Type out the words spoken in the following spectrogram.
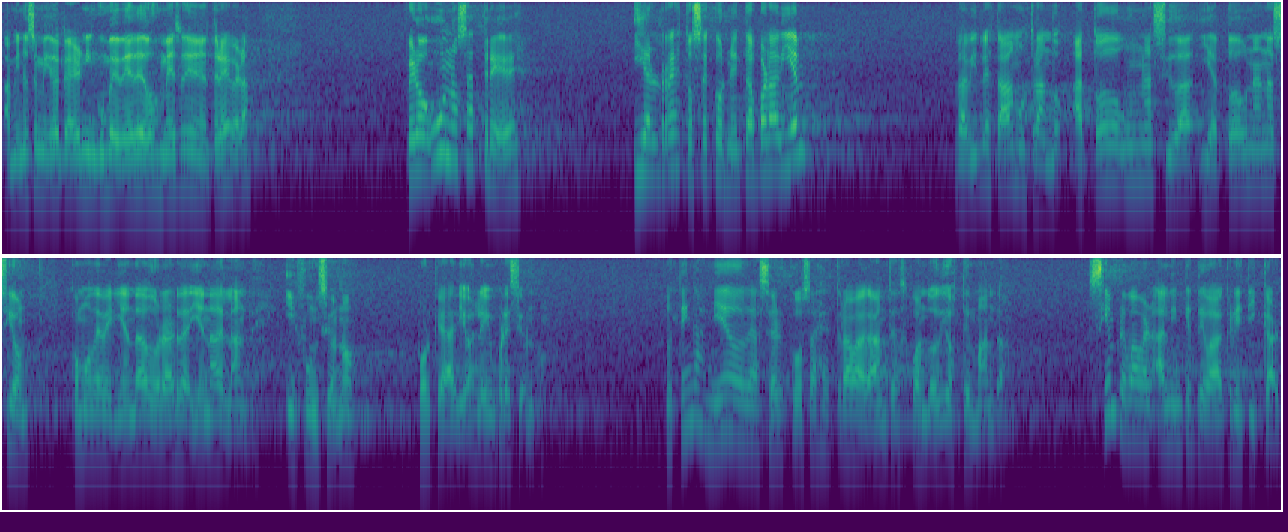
A mí no se me iba a caer ningún bebé de dos meses y de tres, ¿verdad? Pero uno se atreve y el resto se conecta para bien. David le estaba mostrando a toda una ciudad y a toda una nación cómo deberían de adorar de ahí en adelante. Y funcionó, porque a Dios le impresionó. No tengas miedo de hacer cosas extravagantes cuando Dios te manda. Siempre va a haber alguien que te va a criticar.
